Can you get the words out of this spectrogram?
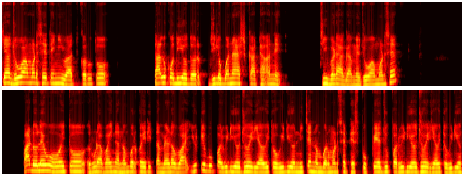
ક્યાં જોવા મળશે તેની વાત કરું તો તાલુકો દિયોદર, જિલ્લો બનાસકાંઠા અને ચીભડા ગામે જોવા મળશે. પાડો લેવો હોય તો રૂડાભાઈના નંબર કઈ રીતના મેળવવા? યુટ્યુબ ઉપર વીડિયો જોઈ રહ્યા હોય તો વીડિયો નીચે નંબર મળશે. ફેસબુક પેજ ઉપર વીડિયો જોઈ રહ્યા હોય તો વીડિયો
